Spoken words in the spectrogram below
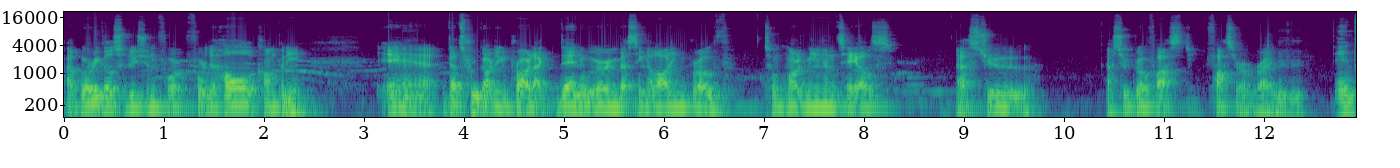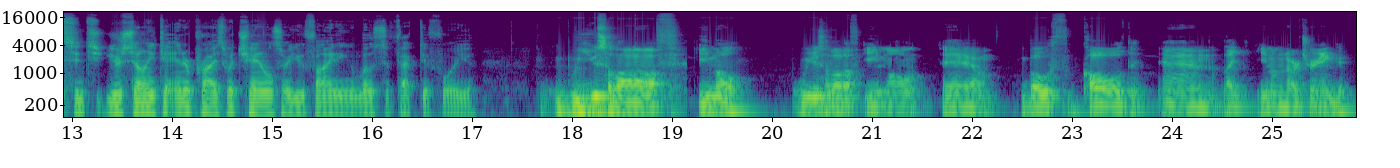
a, a vertical solution for, for the whole company uh, that's regarding product then we're investing a lot in growth so marketing and sales as to as to grow fast faster right And since you're selling to enterprise, what channels are you finding most effective for you? we use a lot of email. We use mm-hmm. a lot of email, um, both cold and like email nurturing.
